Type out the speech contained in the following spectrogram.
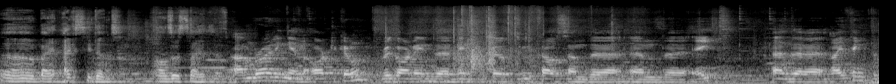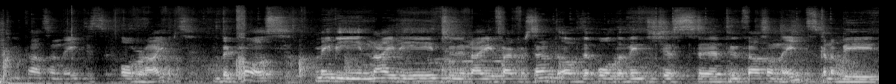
uh, by accident on the side. I'm writing an article regarding the vintage of 2008 and uh, I think the 2008 is overhyped because maybe 90 to 95 percent of the all the vintages uh, 2008 is gonna be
